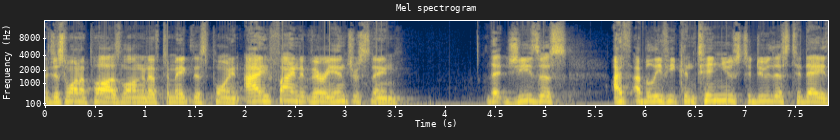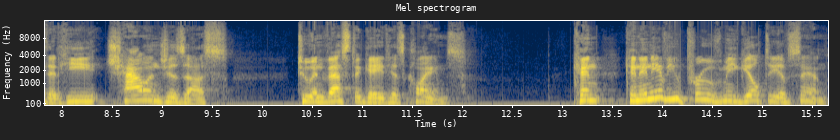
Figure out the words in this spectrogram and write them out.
I just want to pause long enough to make this point. I find it very interesting that Jesus, I, I, believe he continues to do this today, that he challenges us to investigate his claims. Can, can any of you prove me guilty of sin?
